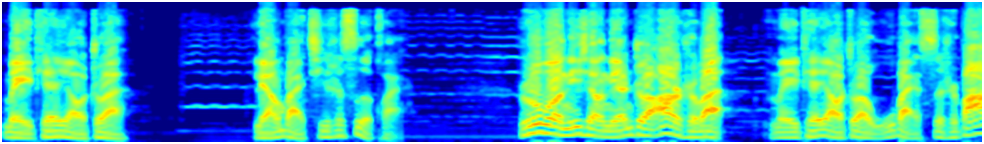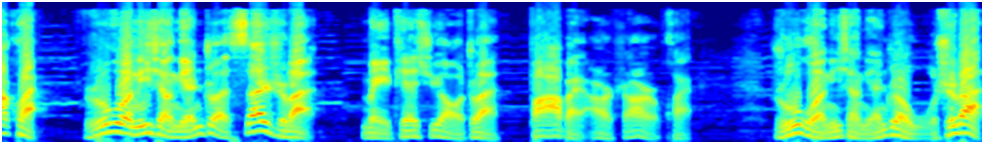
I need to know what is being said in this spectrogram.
每天要赚两百七十四块；如果你想年赚二十万，每天要赚五百四十八块；如果你想年赚三十万，每天需要赚八百二十二块；如果你想年赚五十万，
